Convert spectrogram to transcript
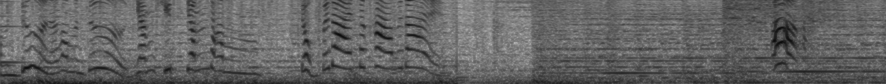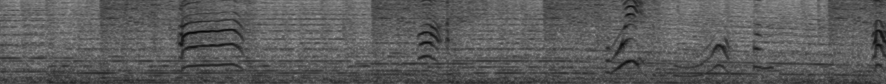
เรามันดื้อนะเรามันดื้อย้ำคิดย้ำทำจบไม่ได้จะข้าวไม่ได้อะอะอะโอ้ยโอ้โหมันอะ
